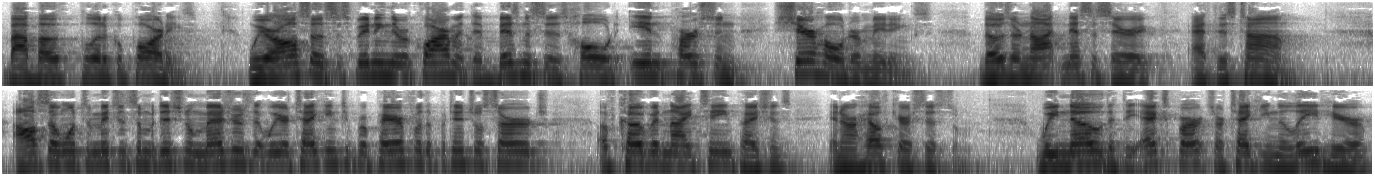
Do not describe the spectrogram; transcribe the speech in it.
by both political parties. We are also suspending the requirement that businesses hold in person shareholder meetings. Those are not necessary at this time. I also want to mention some additional measures that we are taking to prepare for the potential surge of COVID 19 patients in our healthcare system. We know that the experts are taking the lead here,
